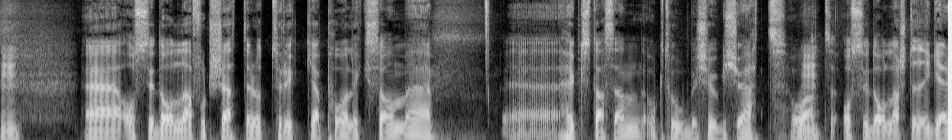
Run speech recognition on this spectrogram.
Mm. Eh, Aussie-dollar fortsätter att trycka på liksom eh, eh, högsta sedan oktober 2021 och Mm. att Aussie-dollar stiger,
